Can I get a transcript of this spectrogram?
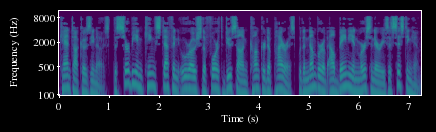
Kantakouzenos, the Serbian king Stefan Uroš IV Dusan conquered Epirus, with a number of Albanian mercenaries assisting him.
